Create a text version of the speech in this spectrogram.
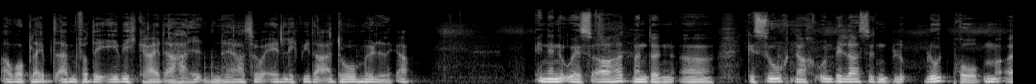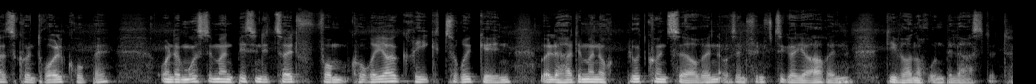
aber bleibt einem für die Ewigkeit erhalten, ja, so ähnlich wie der Atommüll, ja. In den USA hat man dann äh, gesucht nach unbelasteten Blutproben als Kontrollgruppe und da musste man bis in die Zeit vom Koreakrieg zurückgehen, weil da hatte man noch Blutkonserven aus den 50er Jahren, die waren noch unbelastet.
